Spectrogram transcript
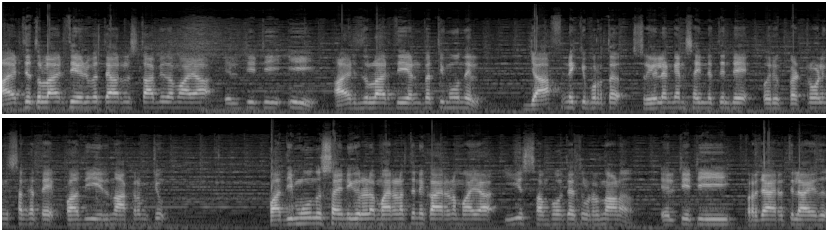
ആയിരത്തി തൊള്ളായിരത്തി എഴുപത്തി ആറിൽ സ്ഥാപിതമായ എൽ ടി ടി ഇ ആയിരത്തി തൊള്ളായിരത്തി എൺപത്തി മൂന്നിൽ ജാഫ്നയ്ക്ക് പുറത്ത് ശ്രീലങ്കൻ സൈന്യത്തിന്റെ ഒരു പെട്രോളിംഗ് സംഘത്തെ പതിയിരുന്ന് ആക്രമിച്ചു. പതിമൂന്ന് സൈനികരുടെ മരണത്തിന് കാരണമായ ഈ സംഭവത്തെ തുടർന്നാണ് എൽ ടി ടി ഇ പ്രചാരത്തിലായത്.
